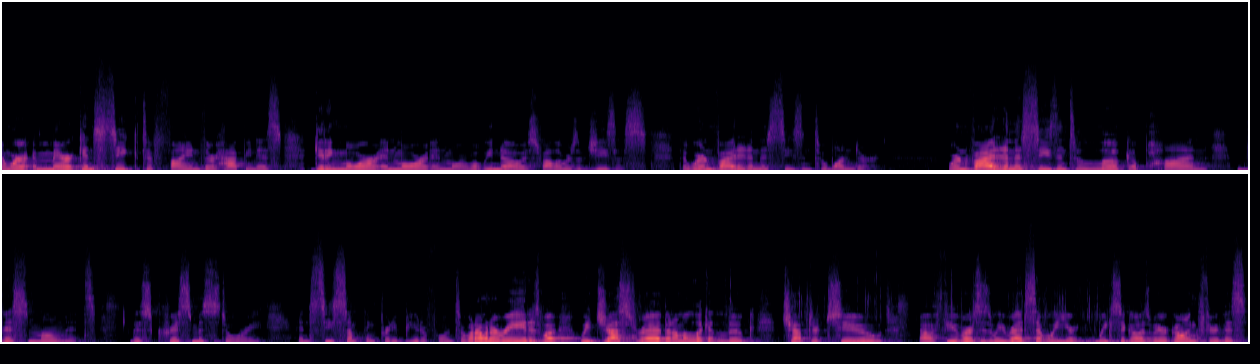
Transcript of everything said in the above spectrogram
and where Americans seek to find their happiness getting more and more and more. What we know as followers of Jesus, that we're invited in this season to wonder. We're invited in this season to look upon this moment, this Christmas story, and see something pretty beautiful. And so, what I want to read is what we just read, but I'm going to look at Luke chapter 2, a few verses we read several year, weeks ago as we were going through this,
